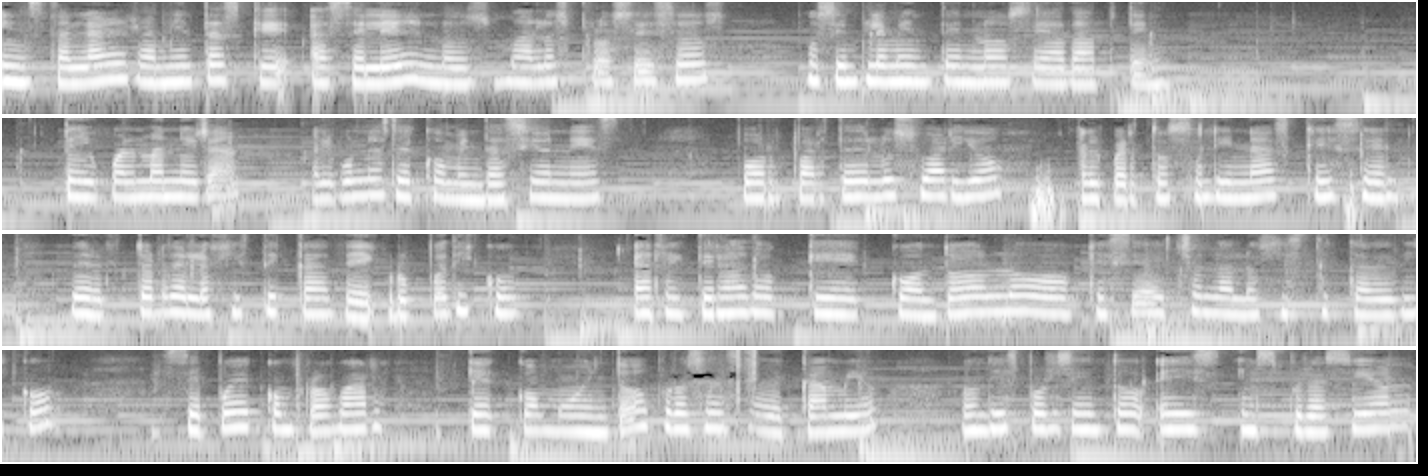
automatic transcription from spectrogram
instalar herramientas que aceleren los malos procesos o simplemente no se adapten. De igual manera, algunas recomendaciones por parte del usuario, Alberto Salinas, que es el director de logística de Grupo DICO, ha reiterado que con todo lo que se ha hecho en la logística de DICO, se puede comprobar que como en todo proceso de cambio, un 10% es inspiración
